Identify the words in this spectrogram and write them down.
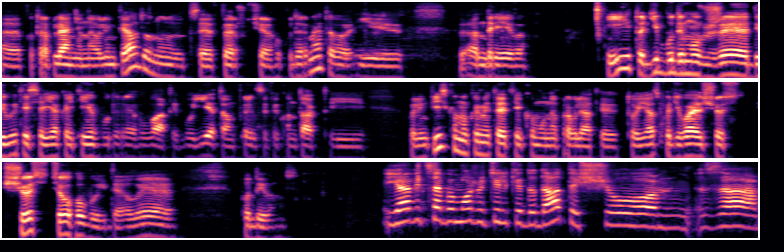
е, потрапляння на Олімпіаду. Ну, це в першу чергу Кудерметова і Андрієва. І тоді будемо вже дивитися, як ITF буде реагувати, бо є там, в принципі, контакт і Олімпійському комітеті, кому направляти. То я сподіваюся, що щось, з цього вийде, але подивимось. Я від себе можу тільки додати, що за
